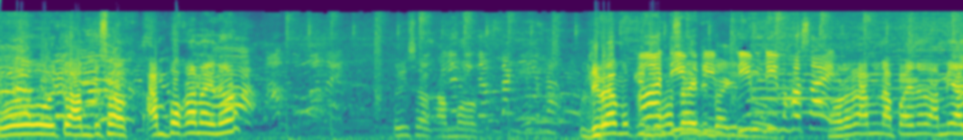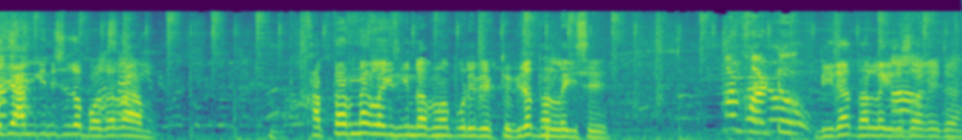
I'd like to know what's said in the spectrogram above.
অ' এইটো আমটো চাওক আম পকা নাই ন? চাওক আমৰ দিবা মোক কিন্তু সঁচাই দিবা কিন্তু। ঘৰৰ আম নাপায় ন আমি আজি আম কিনিছো চব বজাৰৰ আম। খাতাৰনাক লাগিছে কিন্তু আপোনাৰ পৰিৱেশটো বিৰাট ভাল লাগিছে। বিৰাট ভাল লাগিছে চাগে এতিয়া।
